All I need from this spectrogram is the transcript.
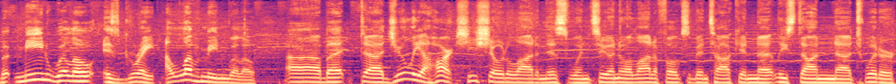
But Mean Willow is great. I love Mean Willow. Uh, but uh, Julia Hart, she showed a lot in this one too. I know a lot of folks have been talking, uh, at least on uh, Twitter.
